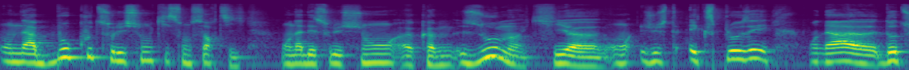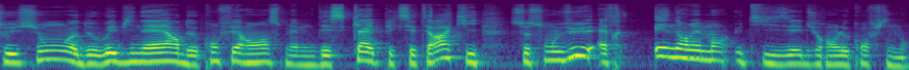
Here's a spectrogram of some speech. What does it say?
on a beaucoup de solutions qui sont sorties. On a des solutions comme Zoom qui ont juste explosé. On a d'autres solutions de webinaires, de conférences, même des Skype, etc. qui se sont vues être énormément utilisées durant le confinement.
